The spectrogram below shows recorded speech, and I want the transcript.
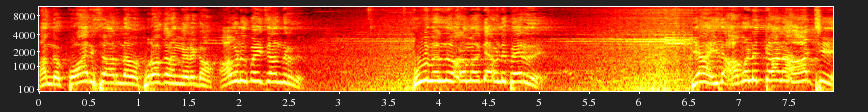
அந்த குவாரி சார்ந்த புரோக்கர் அங்க இருக்கான். அவனுக்கு போய் சேர்ந்துருது. ஊர்ல இருந்து வரும்போது அவனுக்கு போயிருது. ஏன் இது அவனுக்கான ஆட்சி.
